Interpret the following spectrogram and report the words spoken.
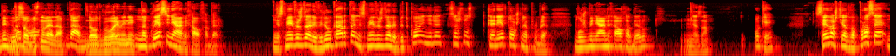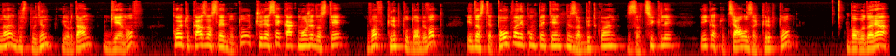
би било Да се обоснове, да. Да, Да отговорим и ние. на кое си нямаме Халхабер? Не сме виждали видеокарта, не сме виждали биткоин или всъщност къде е точно е проблем? Може би нямаме Халхабер от Не знам. Окей. Следващият въпрос е на господин Йордан Генов, който казва следното. Чудя се как може да сте в криптодобивът и да сте толкова некомпетентни за биткоин, за цикли и като цяло за крипто. Благодаря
